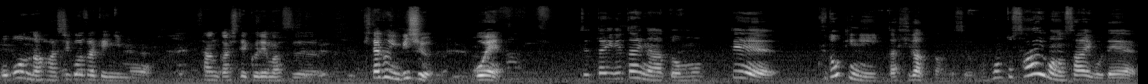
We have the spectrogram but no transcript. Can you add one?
お盆のはしご酒にも参加してくれます北国美酒5円絶対入れたいなと思って口説きに行った日だったんですよほんと最後の最後で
